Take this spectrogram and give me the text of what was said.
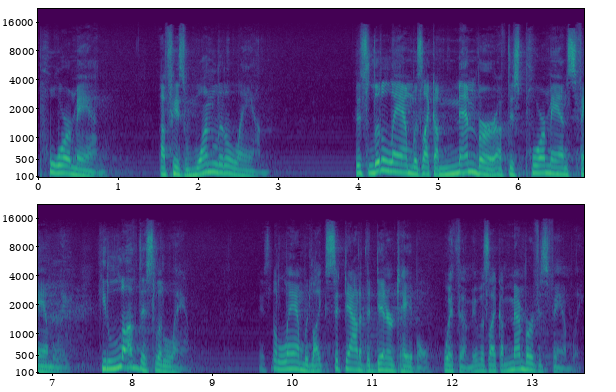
poor man of his one little lamb. This little lamb was like a member of this poor man's family. He loved this little lamb. This little lamb would like sit down at the dinner table with him. It was like a member of his family.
